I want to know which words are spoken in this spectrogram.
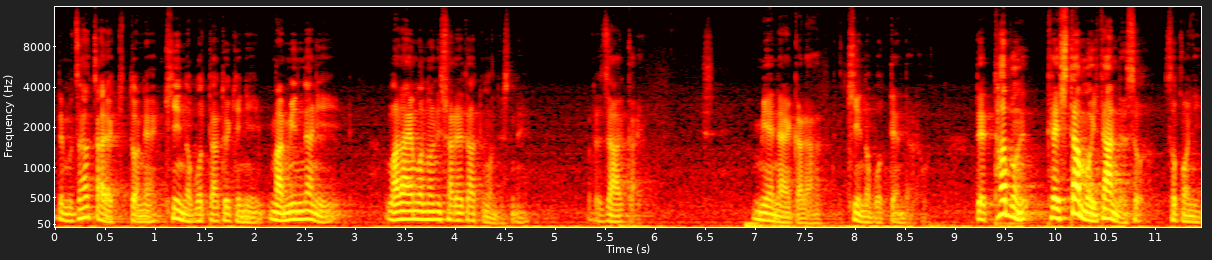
でもザーカーはきっとね木に登った時に、まあ、みんなに笑い物にされたと思うんですね。ザーカイ。見えないから木に登ってんだろう。で多分手下もいたんですよそこに。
